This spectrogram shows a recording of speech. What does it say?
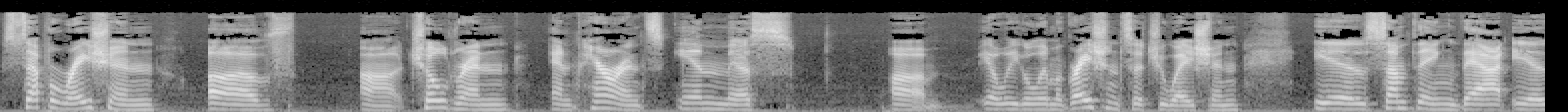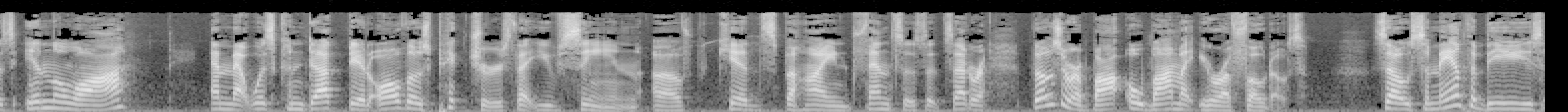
separation of uh, children and parents in this um, illegal immigration situation is something that is in the law and that was conducted all those pictures that you've seen of kids behind fences etc those are obama era photos. So samantha bee's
